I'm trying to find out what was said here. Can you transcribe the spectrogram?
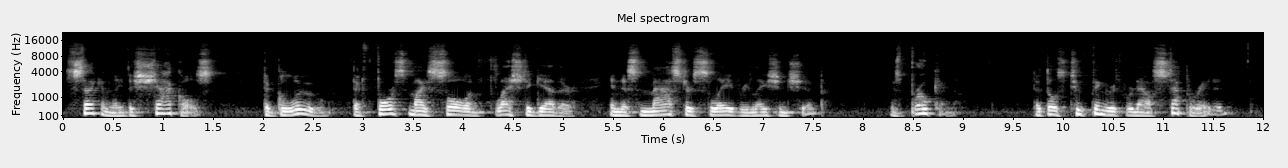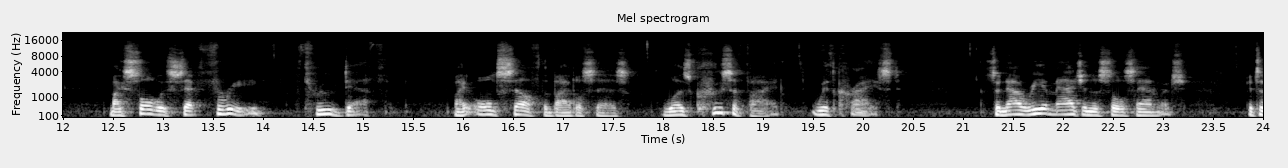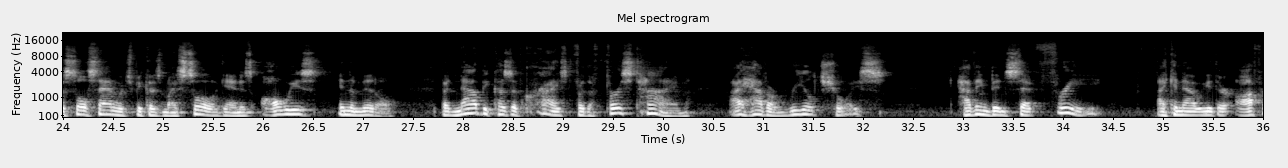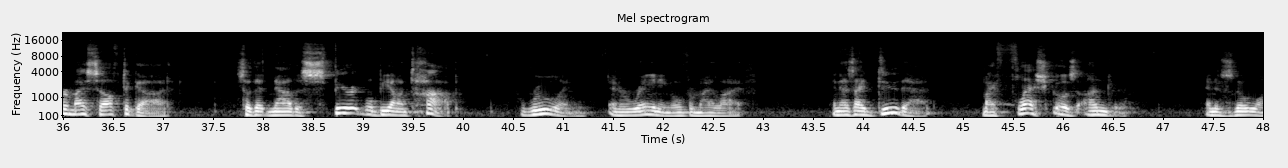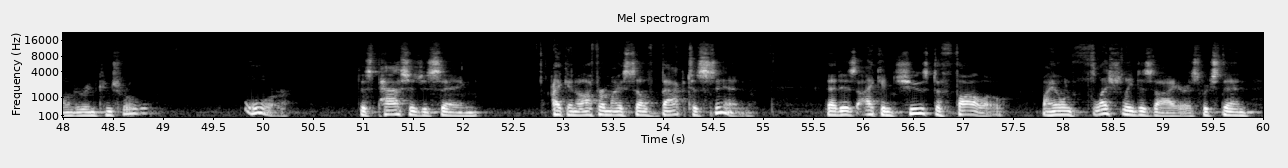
Secondly, the shackles, the glue that forced my soul and flesh together, in this master slave relationship was broken. that those two fingers were now separated. My soul was set free through death. My old self, the Bible says, was crucified with Christ. So now reimagine the soul sandwich. It's a soul sandwich because my soul, again, is always in the middle. But now, because of Christ, for the first time, I have a real choice. Having been set free, I can now either offer myself to God so that now the Spirit will be on top, ruling and reigning over my life. And as I do that, my flesh goes under and is no longer in control. Or this passage is saying, I can offer myself back to sin. That is, I can choose to follow my own fleshly desires, which then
